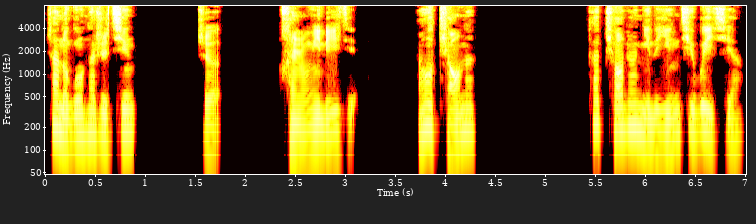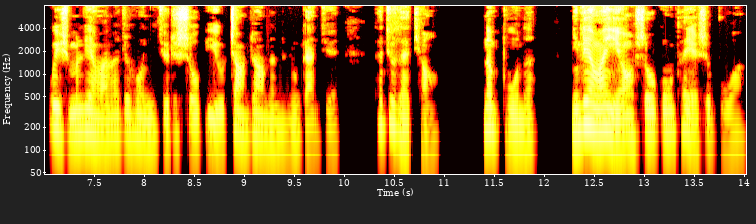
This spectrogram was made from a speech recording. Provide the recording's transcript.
颤抖功它是清，这很容易理解。然后调呢，它调整你的营气、胃气啊。为什么练完了之后你觉得手臂有胀胀的那种感觉？它就在调。那补呢？你练完也要收工，它也是补啊。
